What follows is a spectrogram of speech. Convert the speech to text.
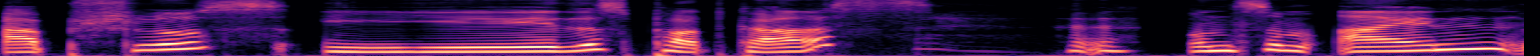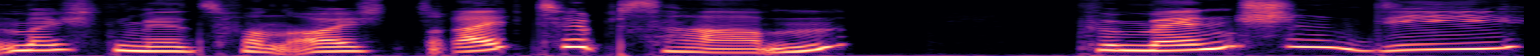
Abschluss jedes Podcasts. Und zum einen möchten wir jetzt von euch drei Tipps haben für Menschen, die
